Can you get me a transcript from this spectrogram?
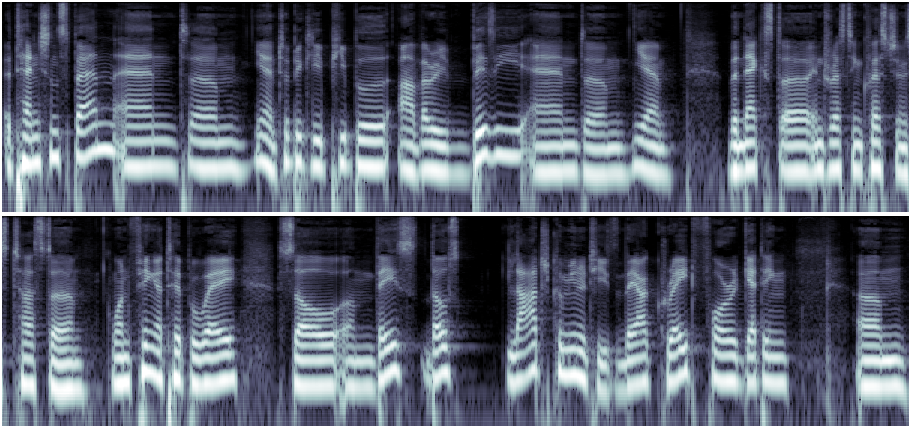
attention span, and um, yeah, typically people are very busy, and um, yeah, the next uh, interesting question is just uh, one fingertip away. So um, these those large communities they are great for getting um,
